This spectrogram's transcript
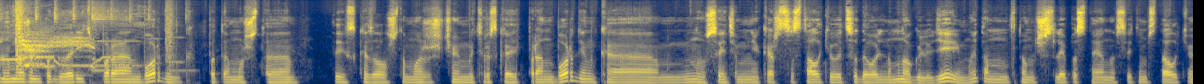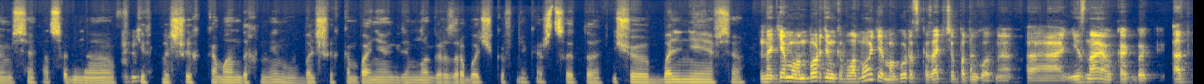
Мы можем поговорить про анбординг, потому что ты сказал, что можешь что-нибудь рассказать про анбординг. А, ну, с этим, мне кажется, сталкивается довольно много людей, и мы там в том числе постоянно с этим сталкиваемся, особенно в каких-то больших командах, ну, в больших компаниях, где много разработчиков, мне кажется, это еще больнее все. На тему анбординга в Ламоде могу рассказать все подноготную. А, не знаю, как бы... От...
